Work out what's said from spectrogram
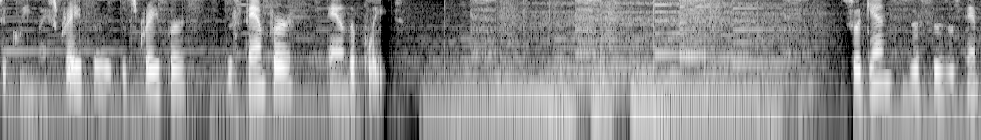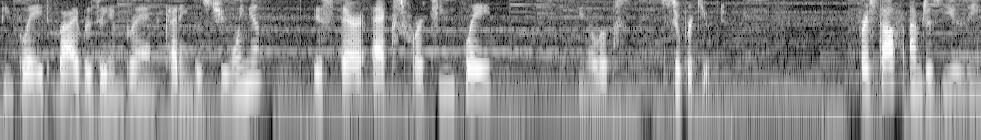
to clean my scraper, the scraper, the stamper, and the plate. So again, this is a stamping plate by Brazilian brand Carimbos de Unha. It's their X14 plate and it looks super cute. First off, I'm just using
